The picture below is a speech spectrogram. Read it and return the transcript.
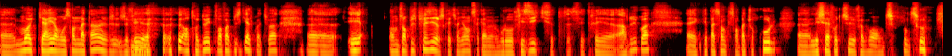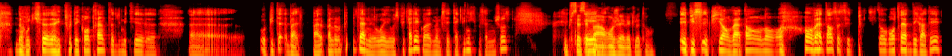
moi qui arrive en bossant le matin, je, fais mmh. entre deux et trois fois plus qu'elle, quoi, tu vois. et en me faisant plus plaisir, parce qu'être soignante, c'est quand même un boulot physique, c'est très ardu, quoi avec des patients qui sont pas toujours cool, les chefs au-dessus, enfin bon, en dessous, donc avec toutes les contraintes du métier hôpital, bah, pas, l'hôpital, mais ouais, hospitalier, quoi, même si c'était clinique, mais c'est la même chose. Et puis ça s'est pas arrangé avec le temps. Et puis, et puis en 20 ans, non, en 20 ans, ça s'est au contraire dégradé.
